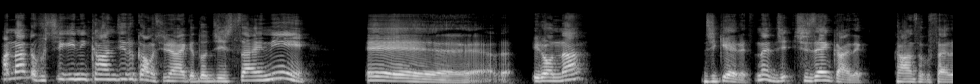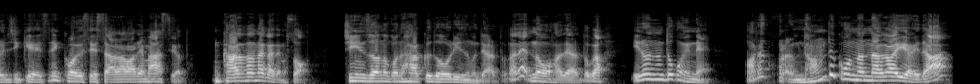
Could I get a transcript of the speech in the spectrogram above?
まあ、なんか不思議に感じるかもしれないけど、実際に、えー、いろんな時系列ね、自然界で観測される時系列にこういう性質現れますよと。体の中でもそう。心臓のこの拍動リズムであるとかね、脳波であるとか、いろんなとこにね、あれ？これなんでこんな長い間、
